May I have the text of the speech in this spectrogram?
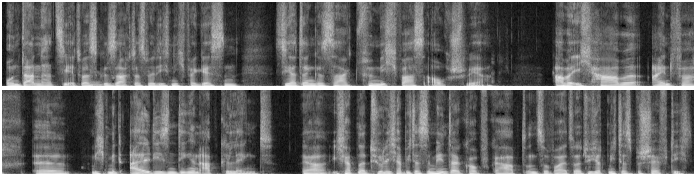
Und dann hat sie etwas gesagt, das werde ich nicht vergessen. Sie hat dann gesagt, für mich war es auch schwer. Aber ich habe einfach äh, mich mit all diesen Dingen abgelenkt. Ja, ich habe natürlich habe ich das im Hinterkopf gehabt und so weiter. Natürlich hat mich das beschäftigt.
